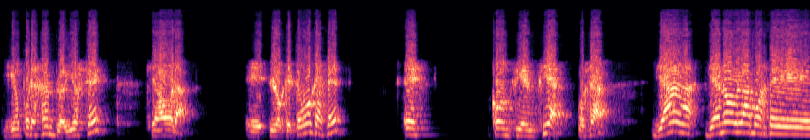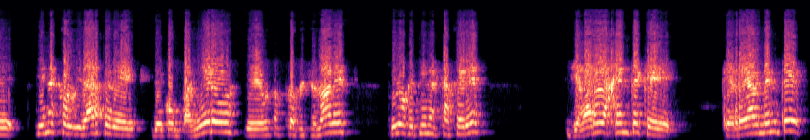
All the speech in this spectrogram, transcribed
Yo, por ejemplo, yo sé que ahora eh, lo que tengo que hacer es concienciar. O sea, ya, ya no hablamos de, tienes que olvidarte de, compañeros, de otros profesionales. Tú lo que tienes que hacer es llegar a la gente que, que realmente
